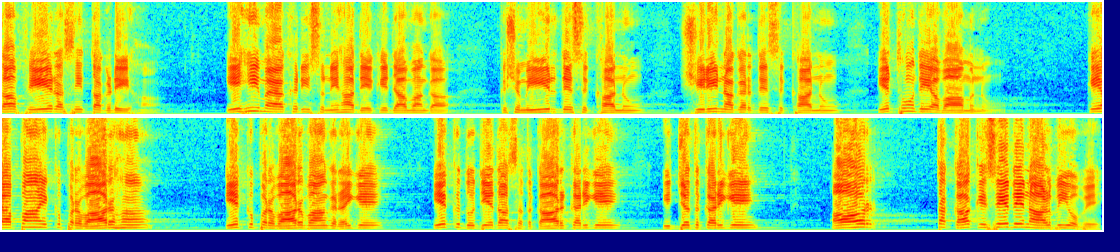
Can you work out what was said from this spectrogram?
ਤਾਂ ਫੇਰ ਅਸੀਂ ਤਗੜੇ ਹਾਂ। ਇਹੀ ਮੈਂ ਆਖਰੀ ਸੁਨੇਹਾ ਦੇ ਕੇ ਜਾਵਾਂਗਾ ਕਸ਼ਮੀਰ ਦੇ ਸਿੱਖਾਂ ਨੂੰ, ਸ਼੍ਰੀਨਗਰ ਦੇ ਸਿੱਖਾਂ ਨੂੰ, ਇੱਥੋਂ ਦੇ ਆਵਾਮ ਨੂੰ ਕਿ ਆਪਾਂ ਇੱਕ ਪਰਿਵਾਰ ਹਾਂ, ਇੱਕ ਪਰਿਵਾਰ ਵਾਂਗ ਰਹੀਏ, ਇੱਕ ਦੂਜੇ ਦਾ ਸਤਿਕਾਰ ਕਰੀਏ, ਇੱਜ਼ਤ ਕਰੀਏ ਔਰ ਧੱਕਾ ਕਿਸੇ ਦੇ ਨਾਲ ਵੀ ਹੋਵੇ,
